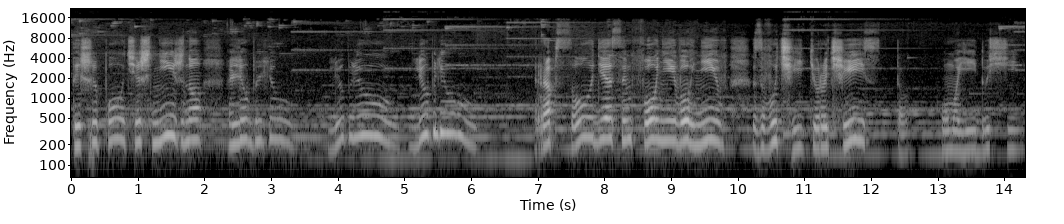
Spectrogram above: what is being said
Ти шепочеш ніжно люблю, люблю, люблю. Рапсодія симфонії вогнів звучить урочисто у моїй душі.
